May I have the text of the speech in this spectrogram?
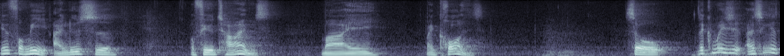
Even for me, I lose uh, a few times my, my coins. So the community, I think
